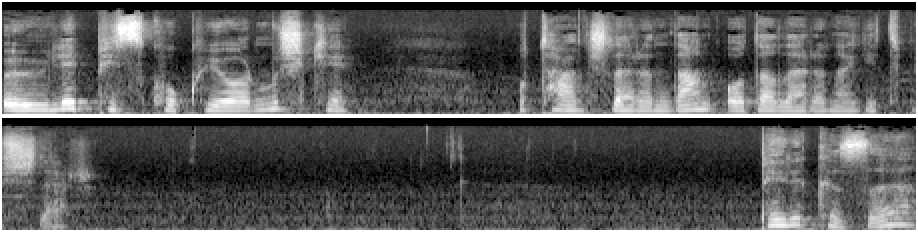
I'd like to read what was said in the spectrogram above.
öyle pis kokuyormuş ki utançlarından odalarına gitmişler. Peri kızı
